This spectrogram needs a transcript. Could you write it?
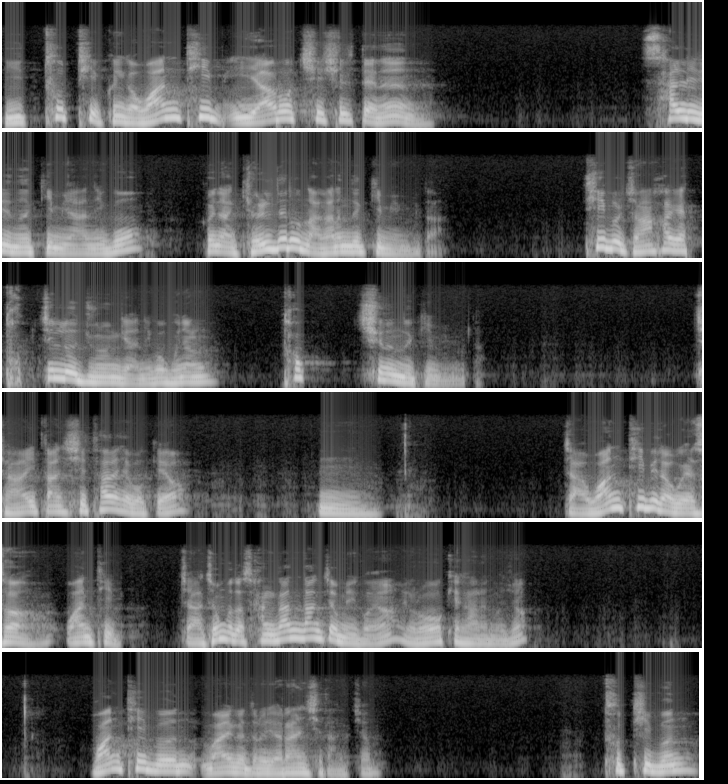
이 투팁 그러니까 완팁 이하로 치실 때는 살리는 느낌이 아니고 그냥 결대로 나가는 느낌입니다. 팁을 정확하게 톡 찔러주는 게 아니고 그냥 톡 치는 느낌입니다. 자, 일단 시타를 해볼게요. 음. 자, 원팁이라고 해서 원팁. 자, 전부 다 상단 당점이고요. 이렇게 가는 거죠. 원팁은 말 그대로 11시 당점. 투팁은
